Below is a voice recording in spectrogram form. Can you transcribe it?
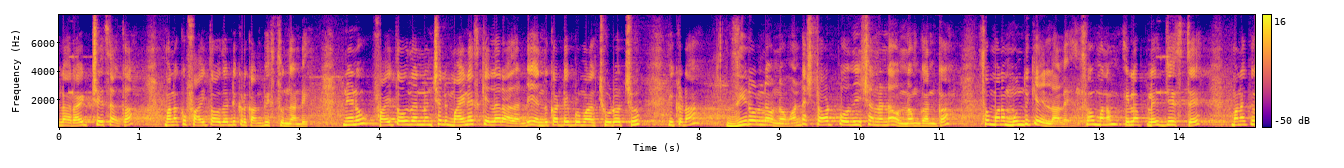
ఇలా రైట్ చేశాక మనకు ఫైవ్ థౌజండ్ ఇక్కడ కనిపిస్తుందండి. నేను ఫైవ్ థౌజండ్ నుంచి మైనస్కి వెళ్ళరాదండి. ఎందుకంటే ఇప్పుడు మనకు చూడొచ్చు ఇక్కడ జీరోలోనే ఉన్నాం. అంటే స్టార్ట్ పొజిషన్లోనే ఉన్నాం కనుక. సో మనం ముందుకే వెళ్ళాలి. సో మనం ఇలా ప్లేస్ చేస్తే మనకు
